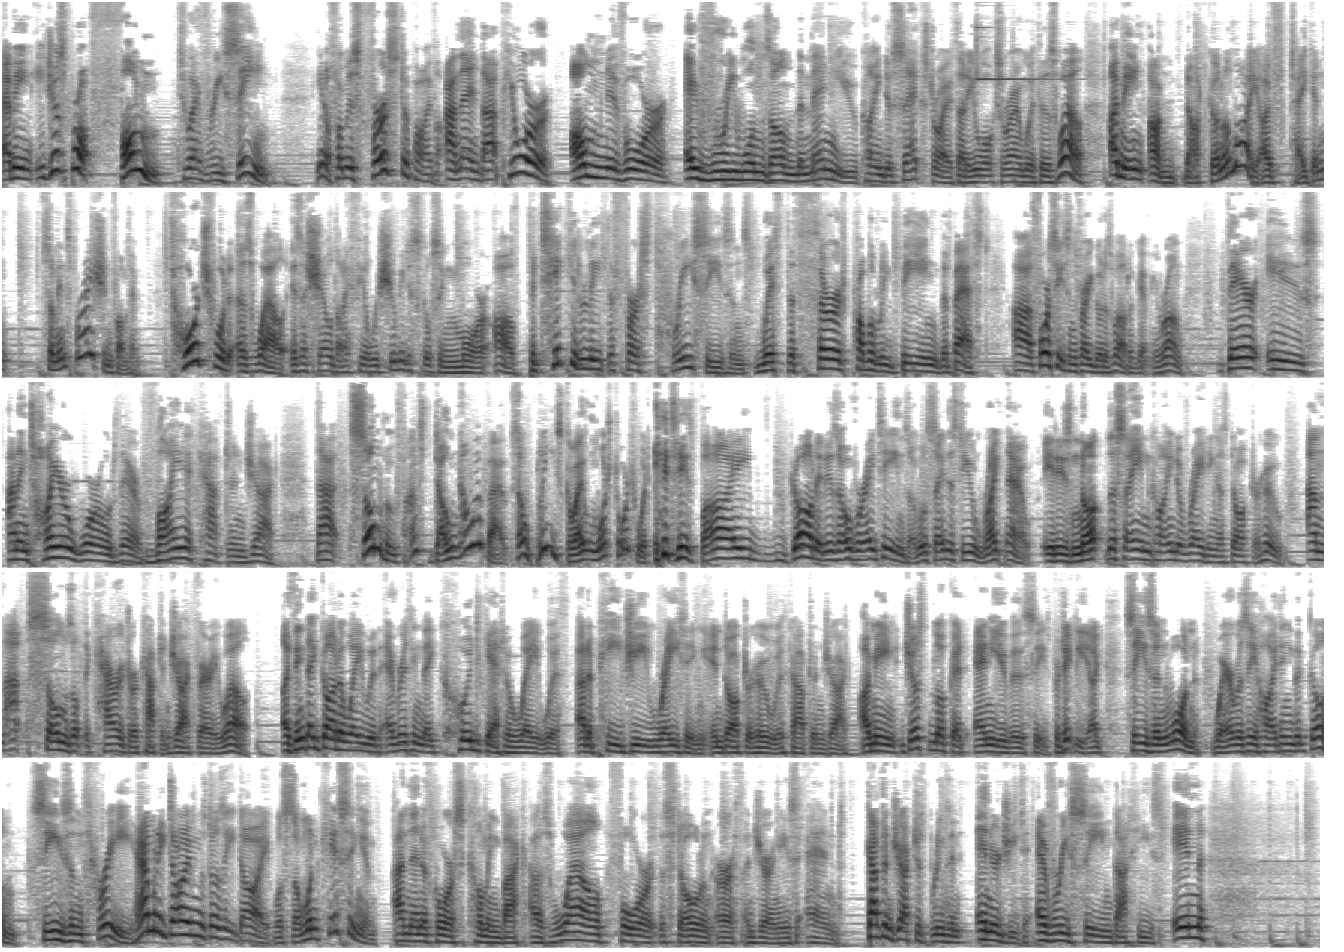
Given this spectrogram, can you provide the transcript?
I mean, he just brought fun to every scene. You know, from his first arrival, and then that pure omnivore, everyone's on the menu kind of sex drive that he walks around with as well. I mean, I'm not gonna lie, I've taken some inspiration from him. Torchwood as well is a show that I feel we should be discussing more of, particularly the first three seasons, with the third probably being the best. Uh, fourth season's very good as well, don't get me wrong. There is an entire world there via Captain Jack that some Who fans don't know about. So please go out and watch Torchwood. It is, by God, it is over 18, so I will say this to you right now. It is not the same kind of rating as Doctor Who, and that sums up the character of Captain Jack very well. I think they got away with everything they could get away with at a PG rating in Doctor Who with Captain Jack. I mean, just look at any of his scenes, particularly like season one. Where was he hiding the gun? Season three. How many times does he die? Was someone kissing him? And then, of course, coming back as well for the Stolen Earth and Journey's End. Captain Jack just brings an energy to every scene that he's in.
